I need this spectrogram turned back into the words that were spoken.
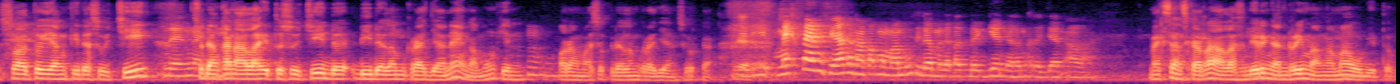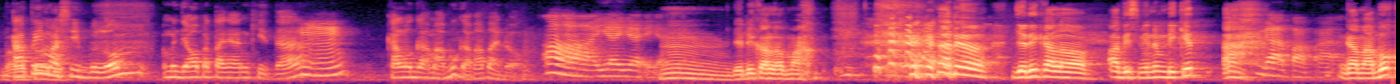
suatu yang tidak suci, Dan sedangkan Allah itu suci de- di dalam kerajaannya ya nggak mungkin Mm. orang masuk ke dalam kerajaan surga. Jadi make sense ya kenapa pemabuk tidak mendapat bagian dalam kerajaan Allah. Make sense karena Allah sendiri nggak nerima, nggak mau gitu. Bahwa Tapi itu- masih belum menjawab pertanyaan kita. Mm-mm. Kalau nggak mabuk nggak apa-apa dong. Ah iya iya iya. Hmm, jadi kalau mau, aduh, jadi kalau abis minum dikit, ah, Nggak apa-apa. nggak mabuk,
